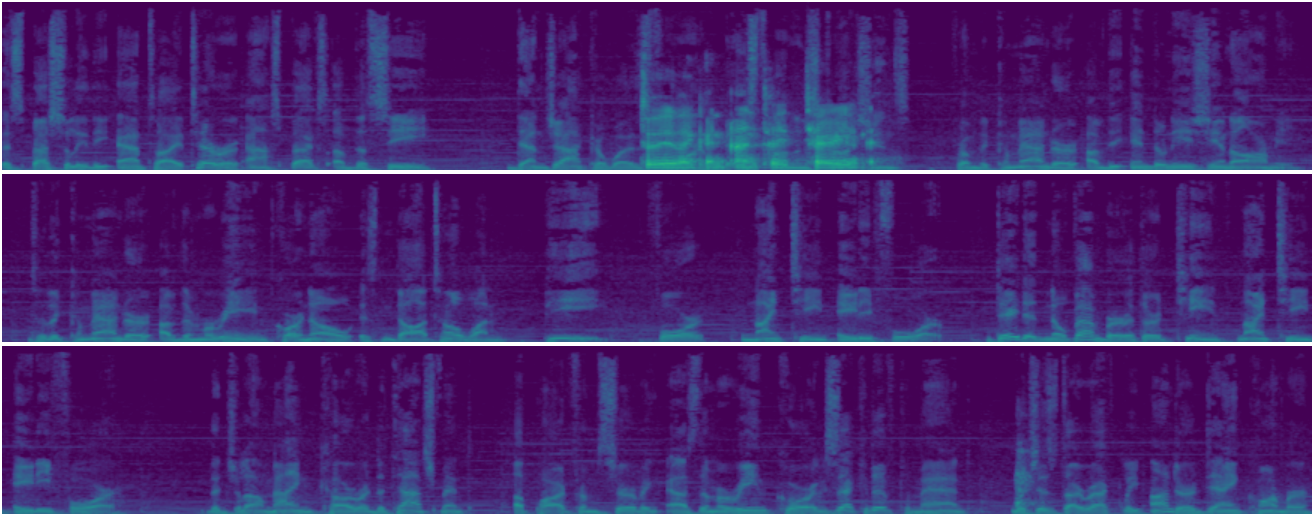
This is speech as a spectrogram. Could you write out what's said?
especially the anti-terror aspects of the sea. Denjaka was so like an anti-terror from the commander of the Indonesian Army to the commander of the Marine Corps No is Datowan, P. 4, 1984, dated November 13, 1984. The Jalamangkara Detachment, apart from serving as the Marine Corps Executive Command, which is directly under Dank Armour,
